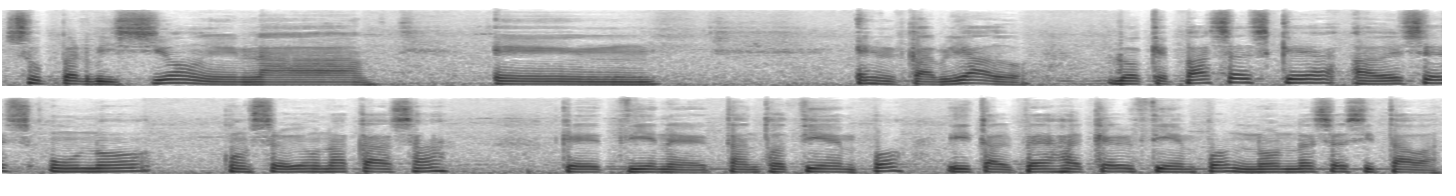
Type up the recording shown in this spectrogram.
supervisión en, la, en, el cableado. Lo que pasa es que a veces uno construye una casa que tiene tanto tiempo y tal vez aquel tiempo no necesitaba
